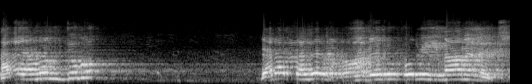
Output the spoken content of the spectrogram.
তারা এমন যুবক যারা তাদের রবের উপরে ইমান এনেছে।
